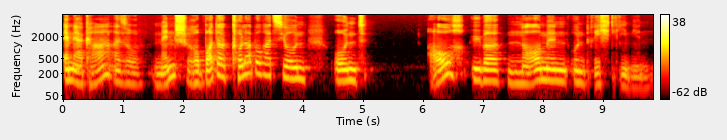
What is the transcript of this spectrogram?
MRK, also Mensch-Roboter-Kollaboration und auch über Normen und Richtlinien.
